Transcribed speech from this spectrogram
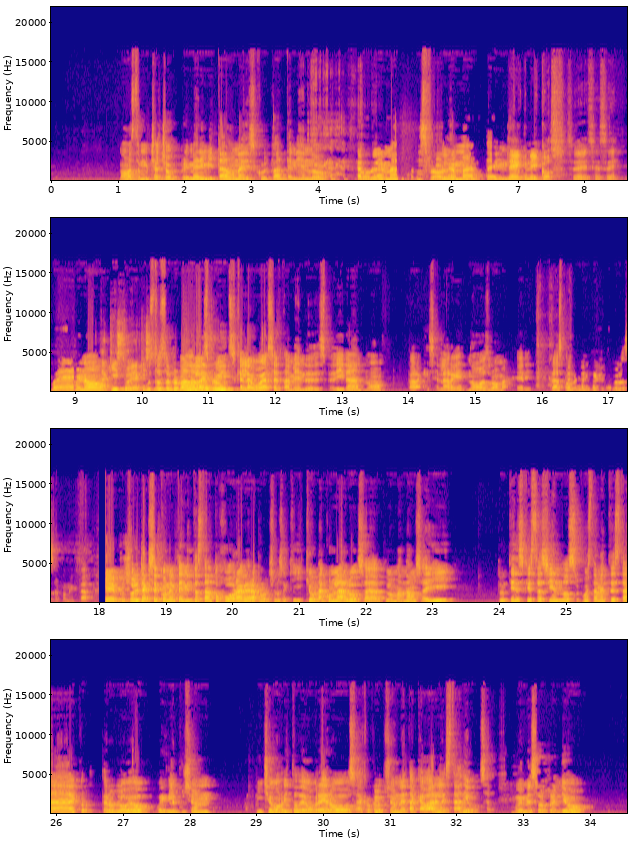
No, este muchacho, primer invitado, una disculpa, teniendo problemas, problemas técnicos. Técnicos, sí, sí, sí. Bueno, aquí estoy, aquí justo estoy, preparando las preguntas que le voy a hacer también de despedida, ¿no? Para que se largue. No, es broma, Eric. Gracias por venir que te vuelvas a conectar. Eh, pues ahorita que se conecte, mientras tanto, Jor, a ver, aprovechemos aquí. ¿Qué onda con Lalo? O sea, lo mandamos ahí. Tú entiendes qué está haciendo. Supuestamente está, pero lo veo, güey, le pusieron pinche gorrito de obrero, o sea, creo que la opción neta acabar el estadio. O sea, muy me sorprendió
